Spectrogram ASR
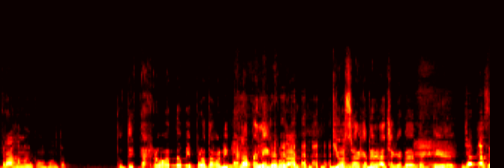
Trabajamos en conjunto. Tú te estás robando mi protagonismo en la película. Yo soy el que tiene la chaqueta de detective. Yo casi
